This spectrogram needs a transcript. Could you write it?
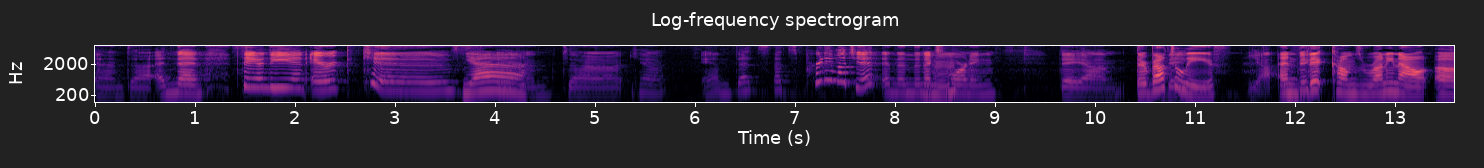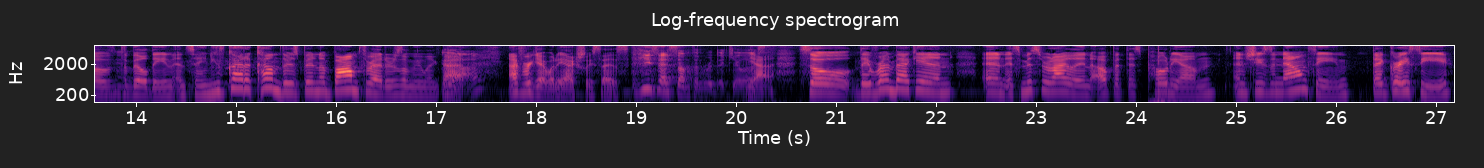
and uh, and then Sandy and Eric kiss. Yeah. And uh, yeah, and that's that's pretty much it. And then the next morning, they um They're about to leave. yeah And Vic, comes running out of the building and saying, "You've got to come. There's been a bomb threat or something like that." Yeah. I forget what he actually says. he says something ridiculous. Yeah. So they run back in, and it's Miss Rhode Island up at this podium, and she's announcing that Gracie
